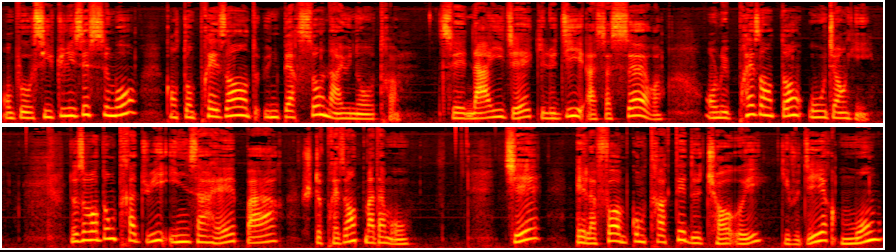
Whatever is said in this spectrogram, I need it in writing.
On peut aussi utiliser ce mot quand on présente une personne à une autre. C'est Naije qui le dit à sa sœur en lui présentant Oh Jong-hee. Nous avons donc traduit Insahe par Je te présente Madame Oh. Je est la forme contractée de Choi qui veut dire mon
